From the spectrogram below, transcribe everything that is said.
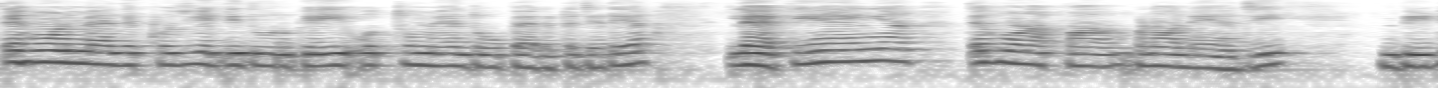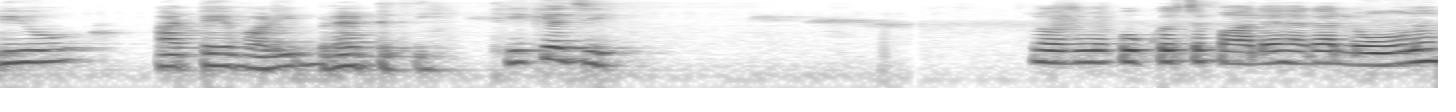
ਤੇ ਹੁਣ ਮੈਂ ਦੇਖੋ ਜੀ ਏਡੀ ਦੂਰ ਗਈ, ਉੱਥੋਂ ਮੈਂ ਦੋ ਪੈਕਟ ਜਿਹੜੇ ਆ ਲੈ ਕੇ ਆਈ ਆ। ਤੇ ਹੁਣ ਆਪਾਂ ਬਣਾਉਨੇ ਆ ਜੀ ਵੀਡੀਓ ਆਟੇ ਵਾਲੀ ਬ੍ਰੈਡ ਦੀ। ਠੀਕ ਹੈ ਜੀ? ਲਓ ਜੀ, ਮੈਂ ਕੁੱਕਰ 'ਚ ਪਾ ਲਿਆ ਹੈਗਾ ਲੂਣ।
